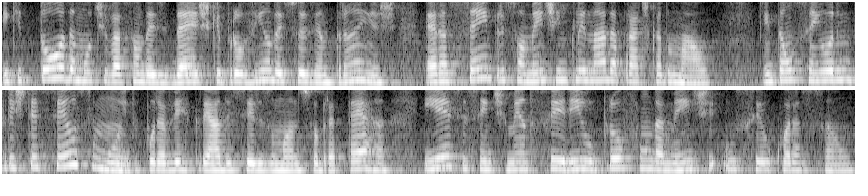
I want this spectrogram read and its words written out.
e que toda a motivação das ideias que provinham das suas entranhas era sempre somente inclinada à prática do mal. Então o Senhor entristeceu-se muito por haver criado os seres humanos sobre a terra, e esse sentimento feriu profundamente o seu coração.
